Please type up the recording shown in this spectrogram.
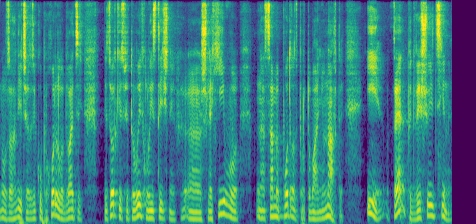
ну, взагалі через яку проходило 20% світових логістичних е, шляхів е, саме по транспортуванню нафти. І це підвищує ціни.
